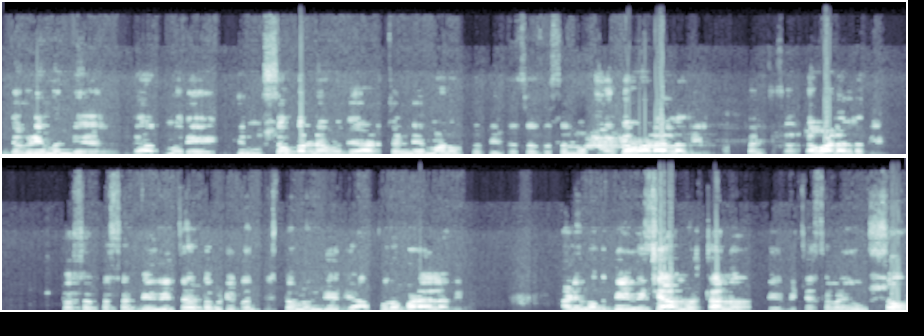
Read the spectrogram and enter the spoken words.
दगडी मंदिरामध्ये जी उत्सव करण्यामध्ये अडचण निर्माण होत होती जसं जसं लोकसंख्या वाढायला लागली भक्तांची संख्या वाढायला लागली तसं तसं देवीचं दगडी बंदिस्त मंदिर हे अपुरं पडायला लागले. आणि मग देवीचे अनुष्ठानं देवीचे सगळे उत्सव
